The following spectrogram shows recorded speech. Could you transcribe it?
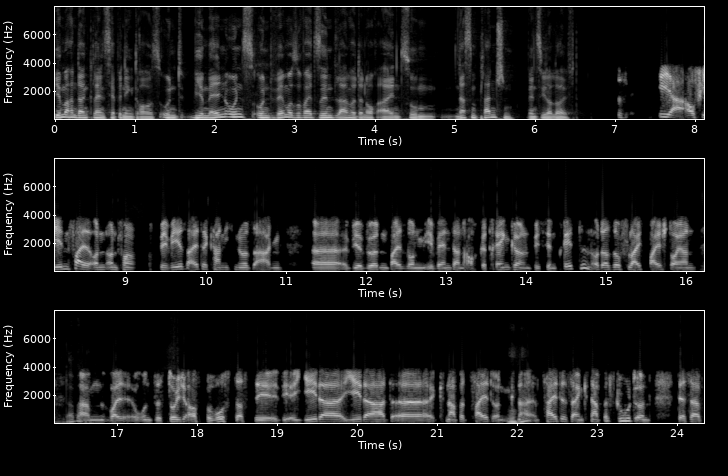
Wir machen da ein kleines Happening draus und wir melden uns und wenn wir soweit sind, laden wir dann auch ein zum nassen Planschen, wenn es wieder läuft. Ja, auf jeden Fall. Und, und von BW-Seite kann ich nur sagen, äh, wir würden bei so einem Event dann auch Getränke und ein bisschen Brezeln oder so vielleicht beisteuern, ähm, weil uns ist durchaus bewusst, dass die, die jeder jeder hat äh, knappe Zeit und mhm. kna Zeit ist ein knappes Gut und deshalb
